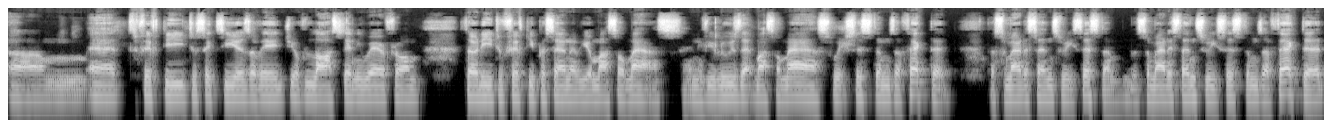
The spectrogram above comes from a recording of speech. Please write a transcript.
Um, at 50 to 60 years of age, you've lost anywhere from 30 to 50% of your muscle mass. And if you lose that muscle mass, which system's affected? The somatosensory system. The somatosensory system's affected.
